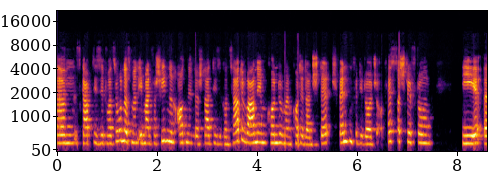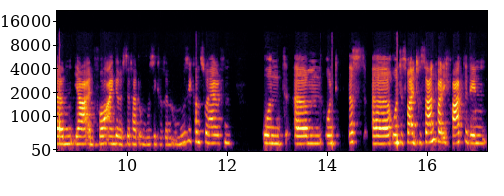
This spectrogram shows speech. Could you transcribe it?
Ähm, es gab die Situation, dass man eben an verschiedenen Orten in der Stadt diese Konzerte wahrnehmen konnte und man konnte dann spenden für die Deutsche Orchesterstiftung, die ähm, ja einen Fonds eingerichtet hat, um Musikerinnen und Musikern zu helfen. Und, ähm, und, das, äh, und es war interessant, weil ich fragte den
